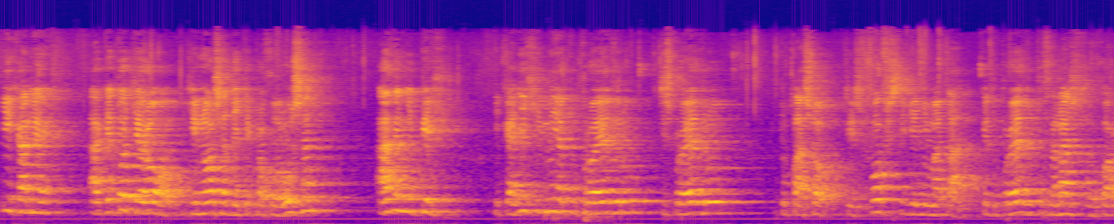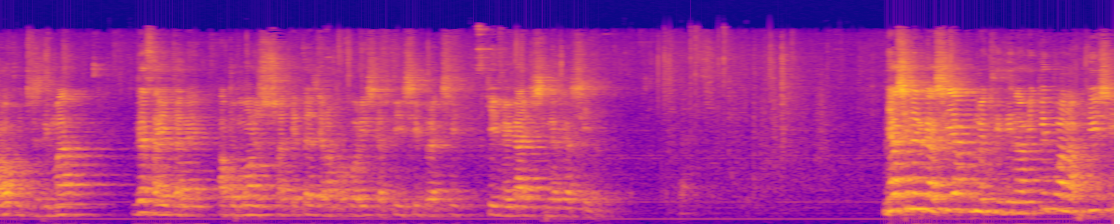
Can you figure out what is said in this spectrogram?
είχαν αρκετό καιρό γινώσατε και προχωρούσαν, αν δεν υπήρχε η καλή χημεία του Προέδρου, της Προέδρου του Πασό, της Φόφης στη Γεννηματά και του Προέδρου του Θανάσου Θεοχαρόπουλου της Δημάρ δεν θα ήταν από μόνες τους αρκετές για να προχωρήσει αυτή η σύμπραξη και η μεγάλη συνεργασία. Μια συνεργασία που με τη δυναμική που αναπτύσσει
